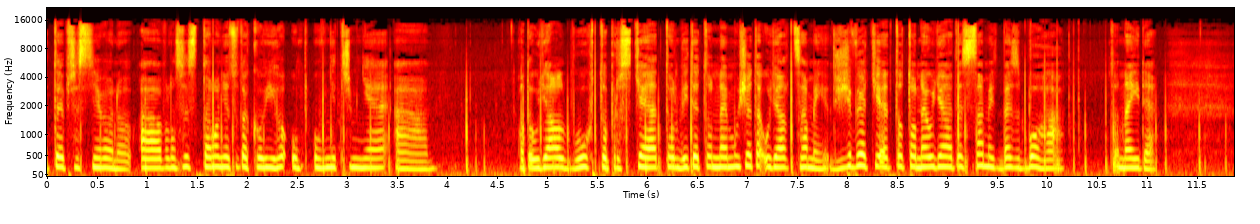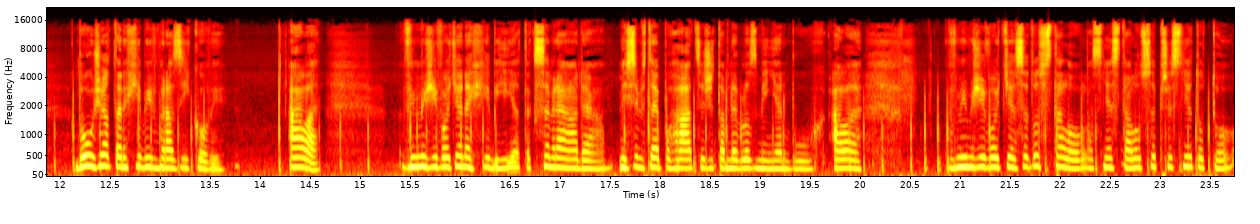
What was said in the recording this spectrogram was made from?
A to je přesně ono. A ono se stalo něco takového uvnitř mě a a to udělal Bůh, to prostě, to víte, to nemůžete udělat sami. V životě to, to neuděláte sami, bez Boha. To nejde. Bohužel ten chybí v Mrazíkovi. Ale v mém životě nechybí a tak jsem ráda. Myslím v té pohádce, že tam nebyl zmíněn Bůh, ale v mém životě se to stalo. Vlastně stalo se přesně toto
